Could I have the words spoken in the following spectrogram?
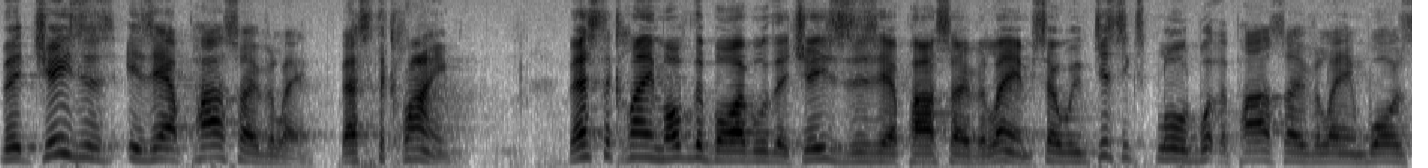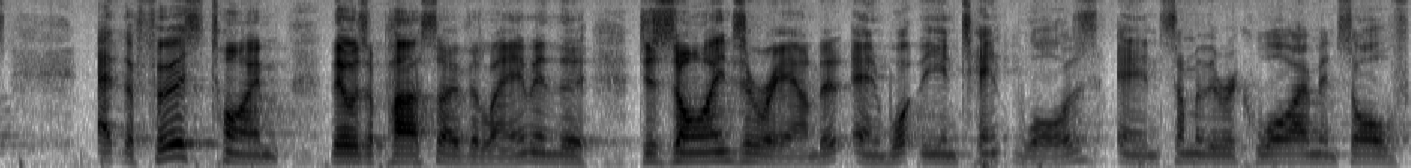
that Jesus is our Passover lamb. That's the claim. That's the claim of the Bible that Jesus is our Passover lamb. So we've just explored what the Passover lamb was at the first time there was a Passover lamb and the designs around it and what the intent was and some of the requirements of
